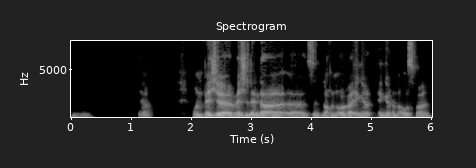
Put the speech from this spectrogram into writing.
Mhm. Ja. Und welche, welche Länder äh, sind noch in eurer enge, engeren Auswahl?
